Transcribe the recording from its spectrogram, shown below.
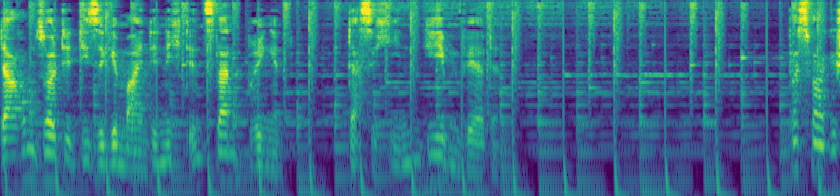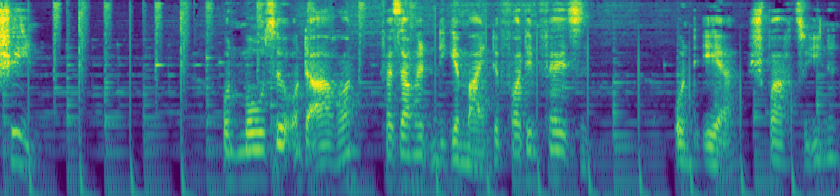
Darum sollt ihr diese Gemeinde nicht ins Land bringen, das ich ihnen geben werde. Was war geschehen? Und Mose und Aaron versammelten die Gemeinde vor dem Felsen. Und er sprach zu ihnen,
